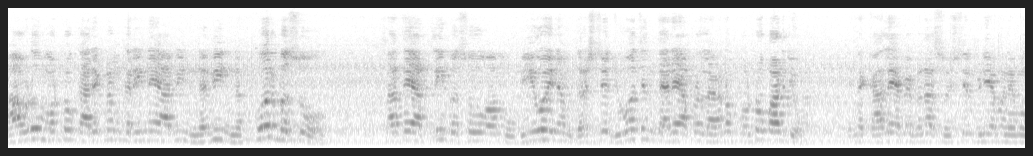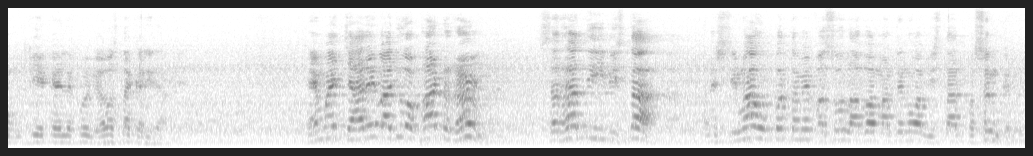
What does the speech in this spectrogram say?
આવડો મોટો કાર્યક્રમ કરીને આવી નવી નક્કોર બસો સાથે આટલી બસો આમ ઊભી હોય ને આમ દ્રશ્ય જોવા છે ને ત્યારે આપણે લાગનો ફોટો પાડજો. એટલે કાલે અમે બધા સોશિયલ મીડિયામાં એમાં મૂકીએ એટલે કોઈ વ્યવસ્થા કરી રાખે. એમાં ચારે બાજુ અફાટ રણ, સરહદી વિસ્તાર અને સીમા ઉપર તમે બસો લાવવા માટેનો આ વિસ્તાર પસંદ કર્યો.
